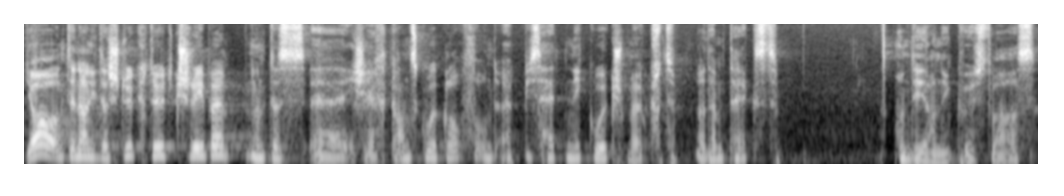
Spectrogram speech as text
Ja, und dann habe ich das Stück dort geschrieben und das äh, ist echt ganz gut gelaufen und etwas hat nicht gut geschmeckt an dem Text. Und ich habe nicht gewusst, was.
